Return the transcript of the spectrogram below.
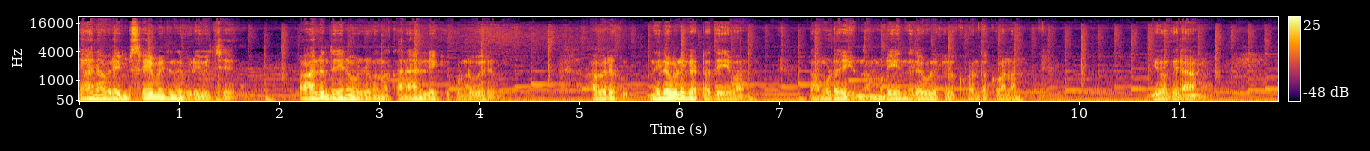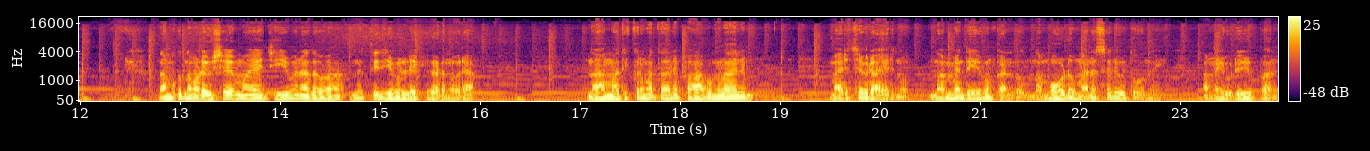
ഞാൻ അവരെ മിശ്രമിൽ നിന്ന് വിടുവിച്ച് പാലും തേനും ഒഴുകുന്ന കനാലിലേക്ക് കൊണ്ടുവരും. അവർ നിലവിളി കേട്ട ദൈവം നമ്മുടെ നമ്മുടെ നിലവിളി കേൾക്കുവാൻ തക്കവണ്ണം യോഗ്യരാണ്. നമുക്ക് നമ്മുടെ വിഷയമായ ജീവൻ അഥവാ നിത്യജീവനിലേക്ക് കടന്നു വരാം. നാം അതിക്രമത്താലും പാപങ്ങളാലും മരിച്ചവരായിരുന്നു. നമ്മെ ദൈവം കണ്ടു. നമ്മോട് മനസ്സലിവ് തോന്നി. നമ്മെ വിടുവിപ്പാൻ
